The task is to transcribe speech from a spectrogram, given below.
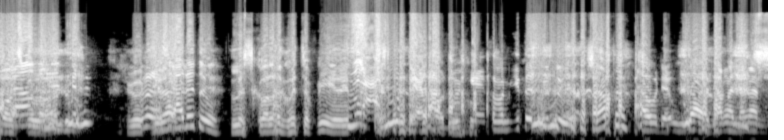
sekolah. anjir. Gue kira ada tuh. lu sekolah gue. Iya, aduh, kayak teman kita dulu ya. Siapa? Ah, udah, udah, jangan, jangan.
